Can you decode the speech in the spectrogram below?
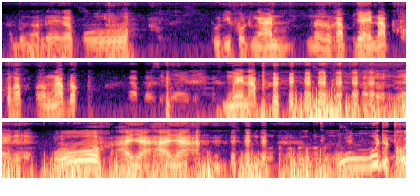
เอาเบิ่งเอาเลยครับ โอ้ดูดีผลงานนั่นแหละครับอย่าใหญ่นับครับต้องนับดอกนับแล้วสิเมื่อยเมื่อยนับนับแล้วเหนื่อยเด้โอ้อายะอายะโอ้แต่ตัว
